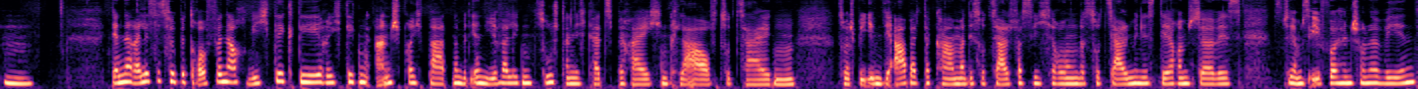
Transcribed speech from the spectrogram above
Hm. Generell ist es für Betroffene auch wichtig, die richtigen Ansprechpartner mit ihren jeweiligen Zuständigkeitsbereichen klar aufzuzeigen. Zum Beispiel eben die Arbeiterkammer, die Sozialversicherung, das Sozialministerium Service. Sie haben es eh vorhin schon erwähnt.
